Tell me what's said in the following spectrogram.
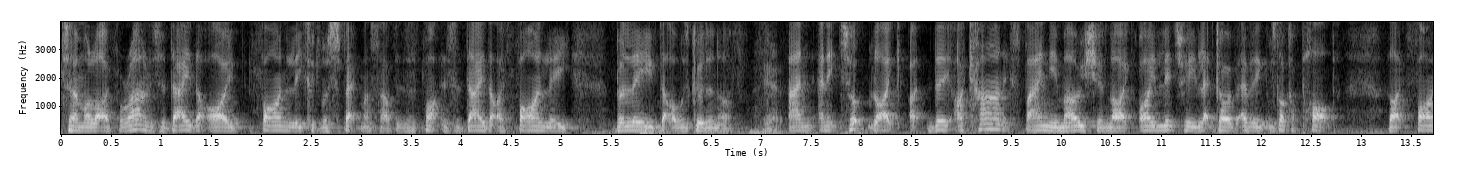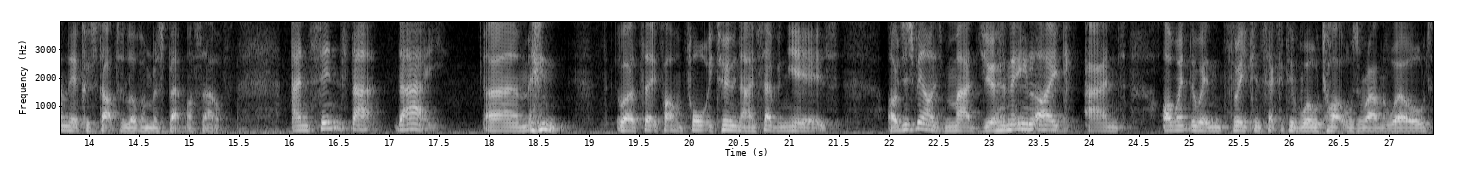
turned my life around. It's the day that I finally could respect myself. It's the, it's the day that I finally believed that I was good enough. Yeah. And and it took like uh, the I can't explain the emotion. Like I literally let go of everything. It was like a pop. Like finally I could start to love and respect myself. And since that day, um, in well 35 and 42 now, seven years, I've just been on this mad journey. Like and. I went to win three consecutive world titles around the world.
